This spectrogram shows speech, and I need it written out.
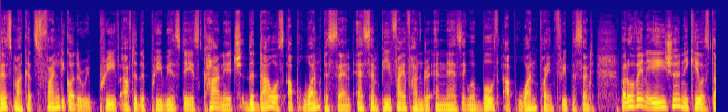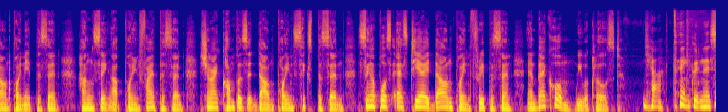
US markets finally got a reprieve after the previous day's carnage. The Dow was up 1%, S&P 500 and Nasdaq were both up 1.3%. But over in Asia, Nikkei was down 0.8%, Hang Seng up 0.5%, Shanghai Composite down 0.6%, Singapore's STI down 0.3%, and back home, we were closed. Yeah, thank goodness.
